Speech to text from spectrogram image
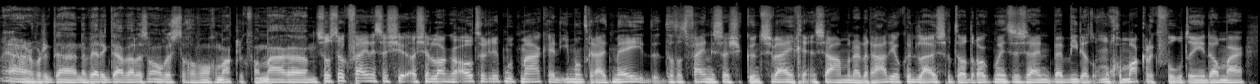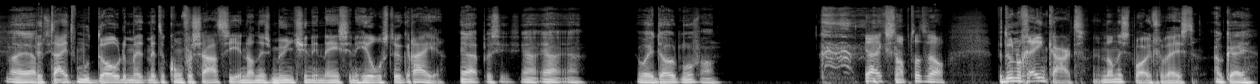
ja, dan, word ik daar, dan werd ik daar wel eens onrustig of ongemakkelijk van. Maar ehm, Zoals het ook fijn is als je, als je een lange autorit moet maken... en iemand rijdt mee, dat het fijn is als je kunt zwijgen... en samen naar de radio kunt luisteren... terwijl er ook mensen zijn bij wie dat ongemakkelijk voelt... en je dan maar nou ja, de precies. tijd moet doden met, met een conversatie... en dan is München ineens een heel stuk rijden. ja, precies. Ja, ja, ja. Daar word je doodmoe van. Ja, ik snap dat wel. We doen nog één kaart en dan is het mooi geweest. Oké.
